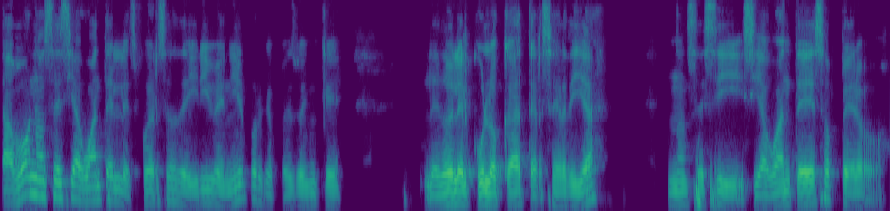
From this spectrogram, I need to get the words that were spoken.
Tabó no sé si aguanta el esfuerzo de ir y venir, porque pues ven que le duele el culo cada tercer día. No sé si, si aguante eso, pero,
